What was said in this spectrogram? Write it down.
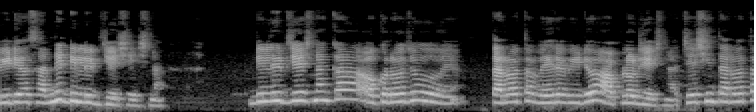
వీడియోస్ అన్నీ డిలీట్ చేసేసిన. డిలీట్ చేసినాక ఒకరోజు తర్వాత వేరే వీడియో అప్లోడ్ చేసిన. చేసిన తర్వాత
